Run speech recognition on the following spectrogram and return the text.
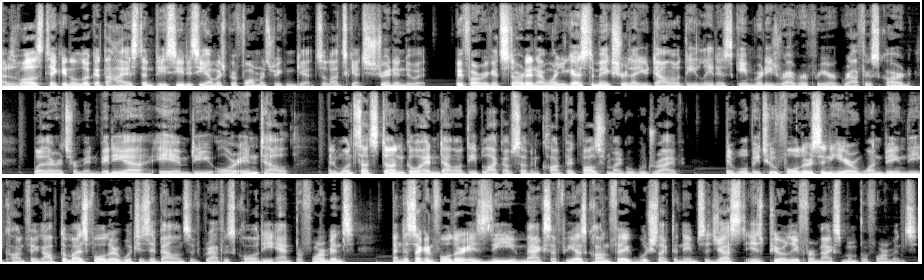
as well as taking a look at the high-end PC to see how much performance we can get. So let's get straight into it. Before we get started, I want you guys to make sure that you download the latest Game Ready driver for your graphics card, whether it's from NVIDIA, AMD, or Intel. And once that's done, go ahead and download the Black Ops 7 config files from my Google Drive. There will be two folders in here, one being the config optimized folder, which is a balance of graphics quality and performance. And the second folder is the max FPS config, which like the name suggests, is purely for maximum performance.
